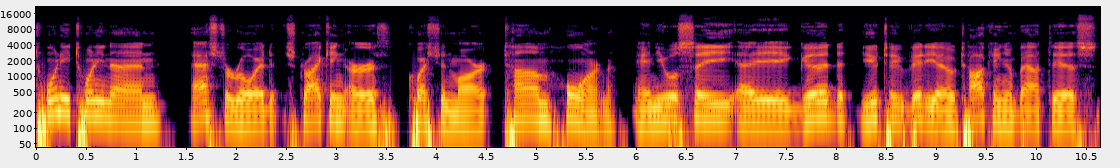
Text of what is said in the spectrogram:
2029 asteroid striking Earth question mark Tom Horn and you will see a good YouTube video talking about this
